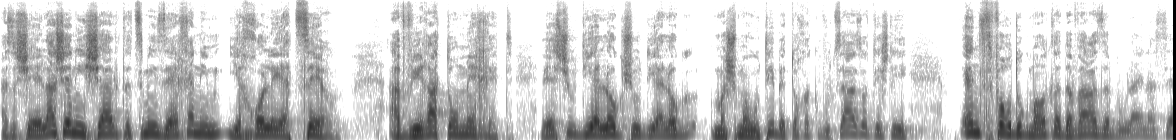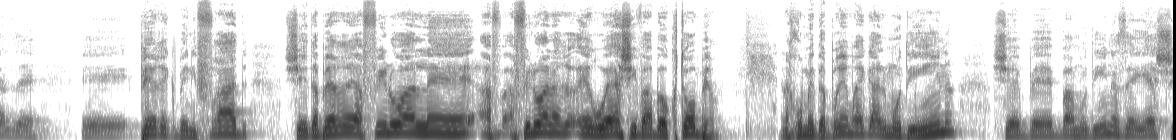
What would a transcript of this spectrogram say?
אז השאלה שאני אשאל את עצמי זה איך אני יכול לייצר אווירה תומכת, ואיזשהו דיאלוג שהוא דיאלוג משמעותי בתוך הקבוצה הזאת. יש לי אין ספור דוגמאות לדבר הזה, ואולי נעשה על זה אה, פרק בנפרד, שידבר אפילו על, אה, אפילו על אירועי השבעה באוקטובר. אנחנו מדברים רגע על מודיעין, שבמודיעין הזה יש...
